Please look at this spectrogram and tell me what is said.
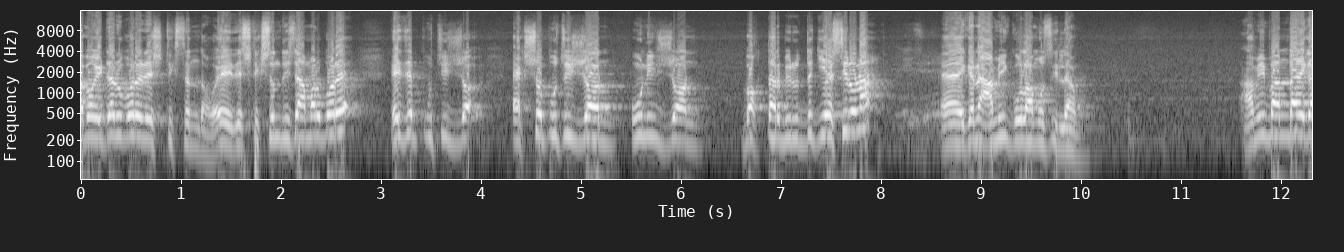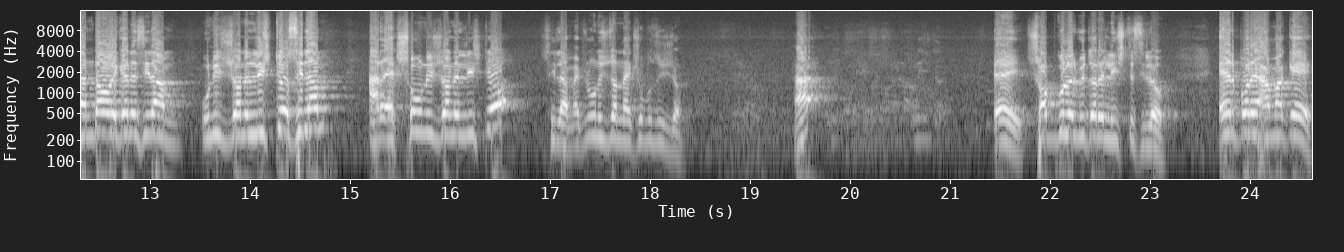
এবং এটার উপরে রেস্ট্রিকশন দাও। এই রেস্ট্রিকশন দিছে আমার উপরে। এই যে পঁচিশ জন, একশো পঁচিশ জন, উনিশ জন বক্তার বিরুদ্ধে কি এসেছিল না? এখানে আমি গোলামও ছিলাম। আমি বান্দায় গান্ডাও এখানে ছিলাম, উনিশ জনের লিস্টেও ছিলাম, আর একশো উনিশ জনের লিস্টেও ছিলাম। একশো উনিশ জন একশো পঁচিশ জন? হ্যাঁ? এই, সবগুলোর ভিতরে লিস্টে ছিল। এরপরে আমাকে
